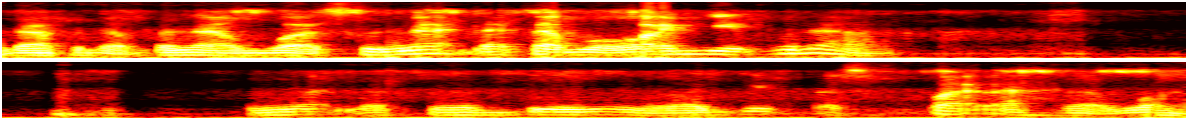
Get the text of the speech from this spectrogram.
dah tak pernah buat sunat dah tak buat wajib pun dah. Sunat dah terlebih ni Wajib tak sempat lah nak buat.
